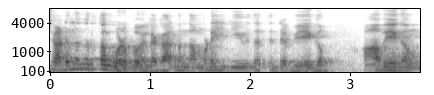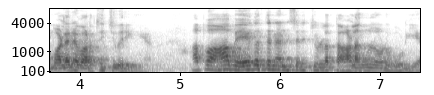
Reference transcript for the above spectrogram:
ചടുല നൃത്തം കുഴപ്പമില്ല. കാരണം നമ്മുടെ ഈ ജീവിതത്തിന്റെ വേഗം ആ വേഗം വളരെ വർദ്ധിച്ചു വരികയാണ്. അപ്പോൾ ആ വേഗത്തിനനുസരിച്ചുള്ള താളങ്ങളോട് കൂടിയ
